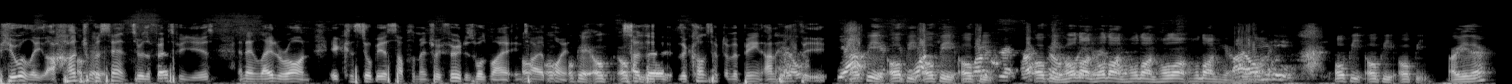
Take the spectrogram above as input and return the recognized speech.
purely 100% through the first few years, and then later on, it can still be a supplementary food, as was my entire Oh, oh, point. Okay. Op- So the, the concept of it being unhealthy, Yeah. Yeah, Opie. Opie. Opie. if you wanna Opie. Opie. Hold on. Hold on. Hold on. Hold on. Hold on here. By all means. Opie. Opie. Opie. Are you there?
